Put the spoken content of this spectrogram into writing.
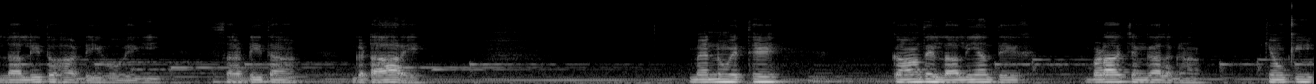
ਲਾਲੀ ਤੁਹਾਡੀ ਹੋਵੇਗੀ, ਸਾਡੀ ਤਾਂ ਗਟਾਰ ਏ। ਮੈਨੂੰ ਇੱਥੇ ਕਾਂ ਤੇ ਲਾਲੀਆਂ ਦੇਖ ਬੜਾ ਚੰਗਾ ਲੱਗਣਾ, ਕਿਉਂਕਿ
